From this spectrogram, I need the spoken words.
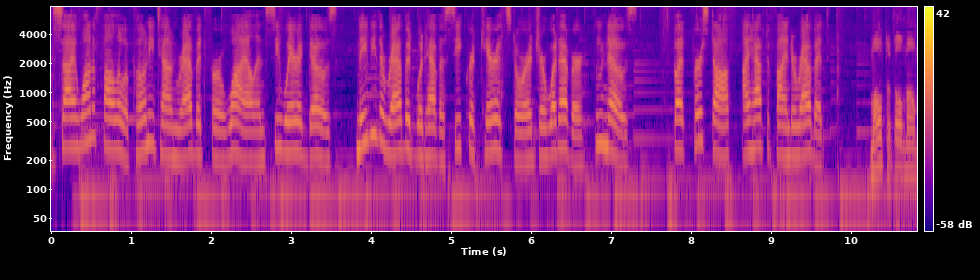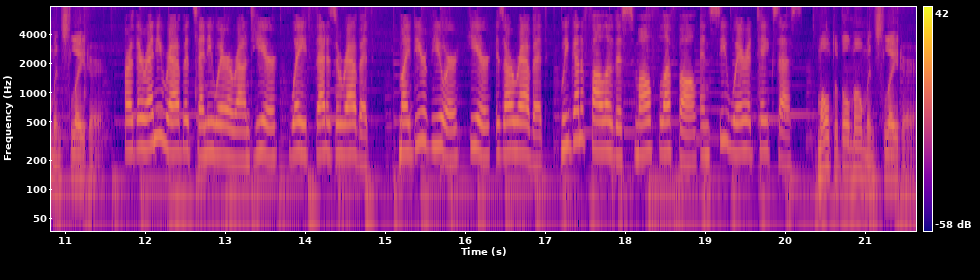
So I want to follow a Ponytown rabbit for a while and see where it goes. Maybe the rabbit would have a secret carrot storage or whatever, who knows. But first off, I have to find a rabbit. Multiple moments later. Are there any rabbits anywhere around here? Wait, that is a rabbit. My dear viewer, here is our rabbit. We gonna follow this small fluff ball and see where it takes us. Multiple moments later.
